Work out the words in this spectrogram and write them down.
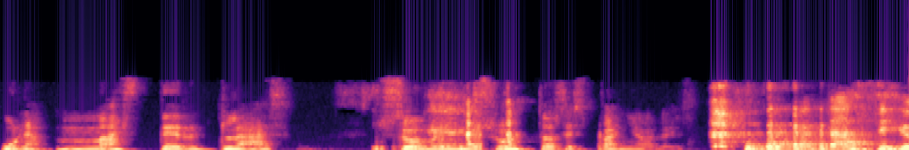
una masterclass sobre insultos españoles. Fantastico.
